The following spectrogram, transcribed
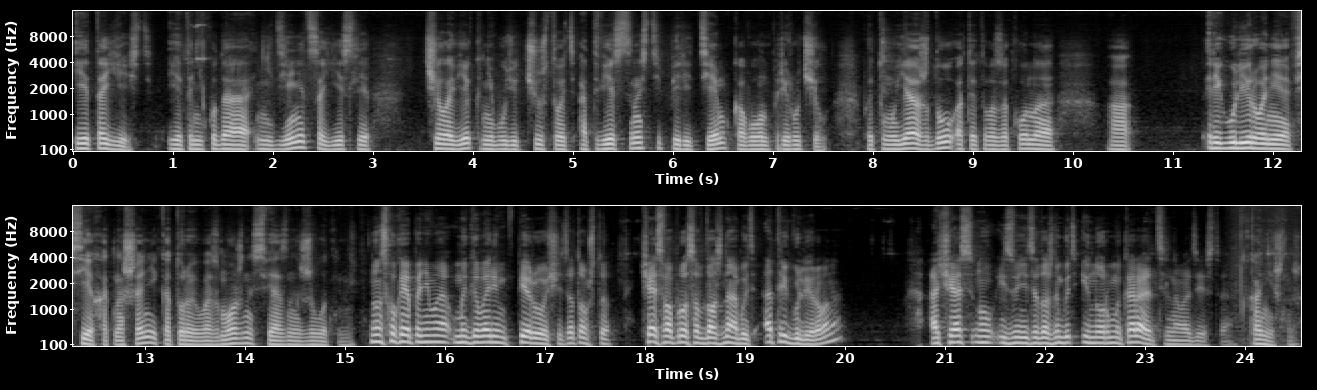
И это есть. И это никуда не денется, если человек не будет чувствовать ответственности перед тем, кого он приручил. Поэтому я жду от этого закона а, регулирования всех отношений, которые возможны, связаны с животными. Ну, насколько я понимаю, мы говорим в первую очередь о том, что часть вопросов должна быть отрегулирована, а часть, ну, извините, должны быть и нормы карательного действия. Конечно же.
